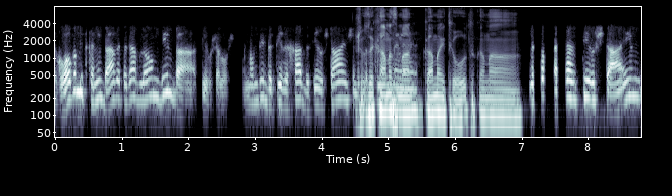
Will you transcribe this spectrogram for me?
רוב המתקנים בארץ, אגב, לא עומדים בטיר 3, הם עומדים בטיר 1, בטיר 2. שזה כמה זמן? כמה יתירות? כמה... לצורך העניין, טיר 2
